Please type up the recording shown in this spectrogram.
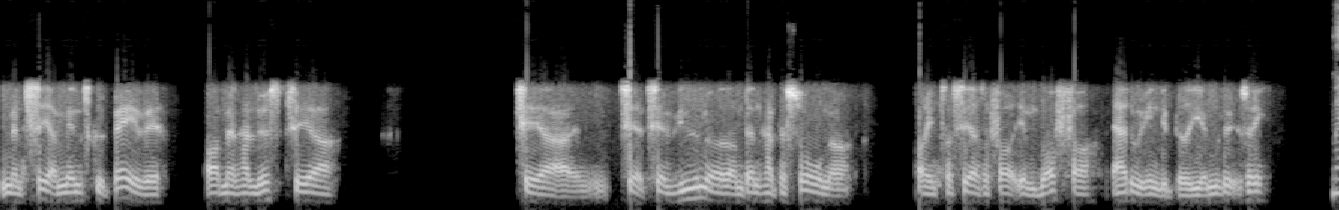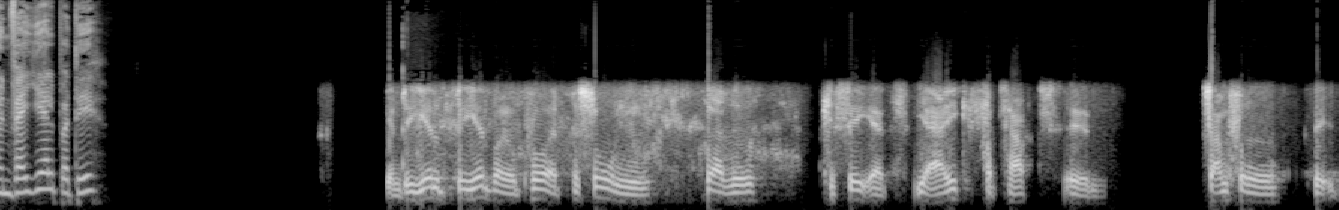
man ser mennesket bagved, og man har lyst til at til at, øhm, til, at, til at vide noget om den her person og, og interessere sig for, jamen, hvorfor er du egentlig blevet hjemløs, ikke? Men hvad hjælper det? Jamen, det hjælper, det hjælper jo på, at personen derved kan se, at jeg er ikke fortabt. Øh, samfundet det,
